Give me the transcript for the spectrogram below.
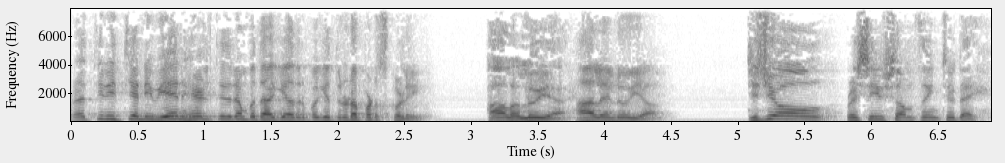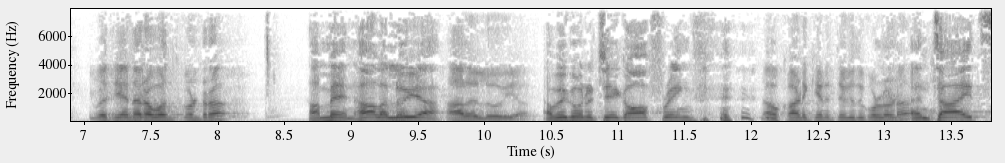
ಪ್ರತಿನಿತ್ಯ ನೀವೇನ್ ಹೇಳ್ತಿದ್ರ ಎಂಬುದಾಗಿ ಅದ್ರ ಬಗ್ಗೆ ದೃಢಪಡಿಸ್ಕೊಳ್ಳಿ Hallelujah. ಹಾಲೆಲೂಯ Did you all receive something today? ಇವತ್ತು ಏನಾರ ಹೊಂದ್ಕೊಂಡ್ರ Amen. Hallelujah. ಹಾಲೆಲೂಯ Are we going to take offerings ನಾವು ಕಾಣಿಕೆಯನ್ನು ತೆಗೆದುಕೊಳ್ಳೋಣ and tithes?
